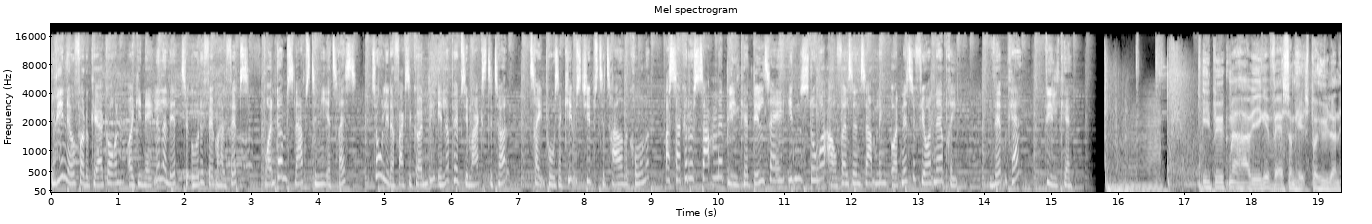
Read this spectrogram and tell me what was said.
Lige nu får du Kærgården original eller let til 8.95, Brøndum Snaps til 69, 2 liter Faxi Kondi eller Pepsi Max til 12, 3 poser Kims Chips til 30 kroner, og så kan du sammen med Bilka deltage i den store affaldsindsamling 8. til 14. april. Hvem kan? Bilka. I Bygma har vi ikke hvad som helst på hylderne.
